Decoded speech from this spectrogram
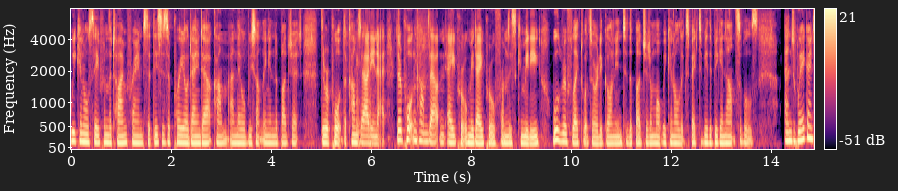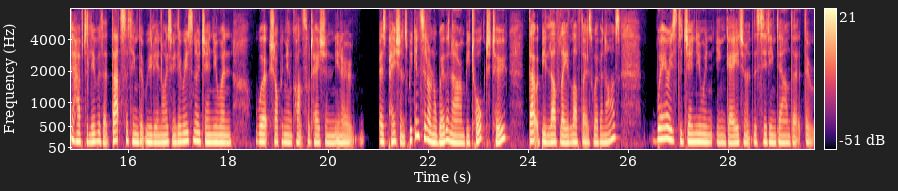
we can all see from the timeframes that this is a preordained outcome, and there will be something in the budget. The report that comes out in the report and comes out in April, mid-April, from this committee will reflect what's already gone into the budget and what we can all expect to be the big announceables. And we're going to have to live with it. That's the thing that really annoys me. There is no genuine workshopping and consultation. You know, as patients, we can sit on a webinar and be talked to. That would be lovely. Love those webinars where is the genuine engagement, the sitting down, the, the,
